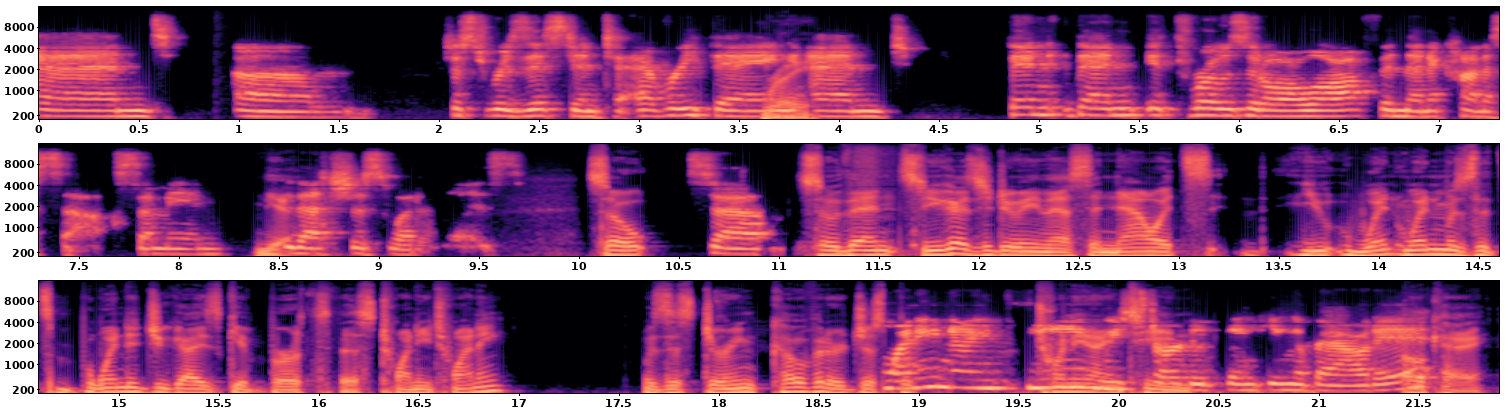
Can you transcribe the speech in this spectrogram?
and um, just resistant to everything, Right. and then then it throws it all off, and then it kind of sucks. I mean, Yeah. that's just what it is. So, So so then, so you guys are doing this, and now it's you. When when was it? When did you guys give birth to this? 2020. Was this during COVID or just? 2019, 2019. we started thinking about it. Okay.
